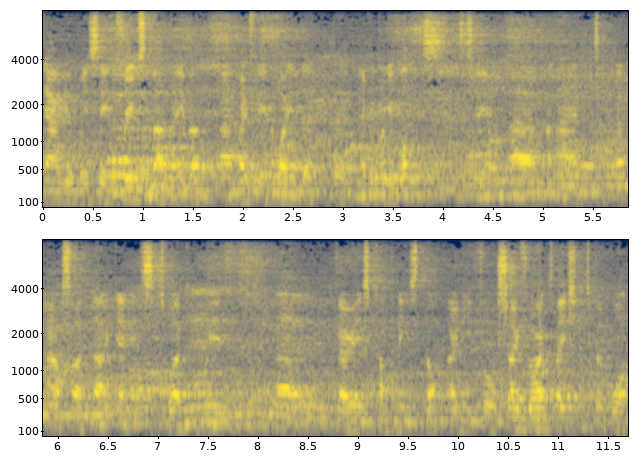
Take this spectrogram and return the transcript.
Now you'll be seeing the fruits of that labour, and hopefully in a way that, that everybody wants to see it. Um, and outside of that, again, it's, it's working with uh, various companies not only for show floor activations, but what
